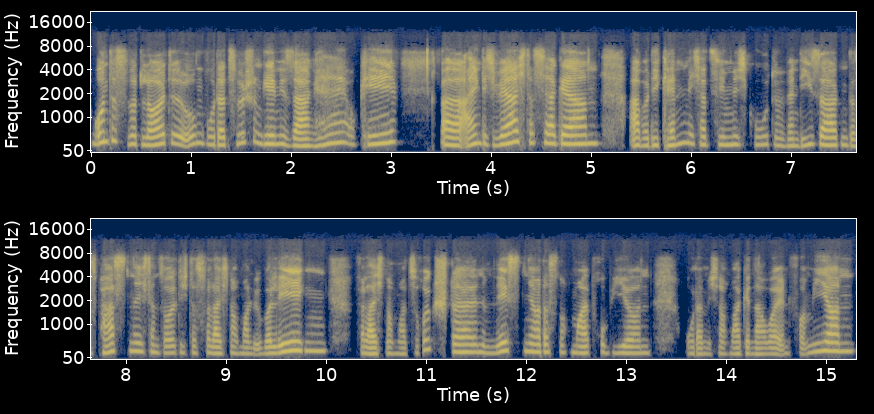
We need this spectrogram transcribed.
Und es wird Leute irgendwo dazwischen geben, die sagen, hey, okay, äh, eigentlich wäre ich das ja gern, aber die kennen mich ja ziemlich gut. Und wenn die sagen, das passt nicht, dann sollte ich das vielleicht nochmal überlegen, vielleicht nochmal zurückstellen, im nächsten Jahr das nochmal probieren oder mich nochmal genauer informieren.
